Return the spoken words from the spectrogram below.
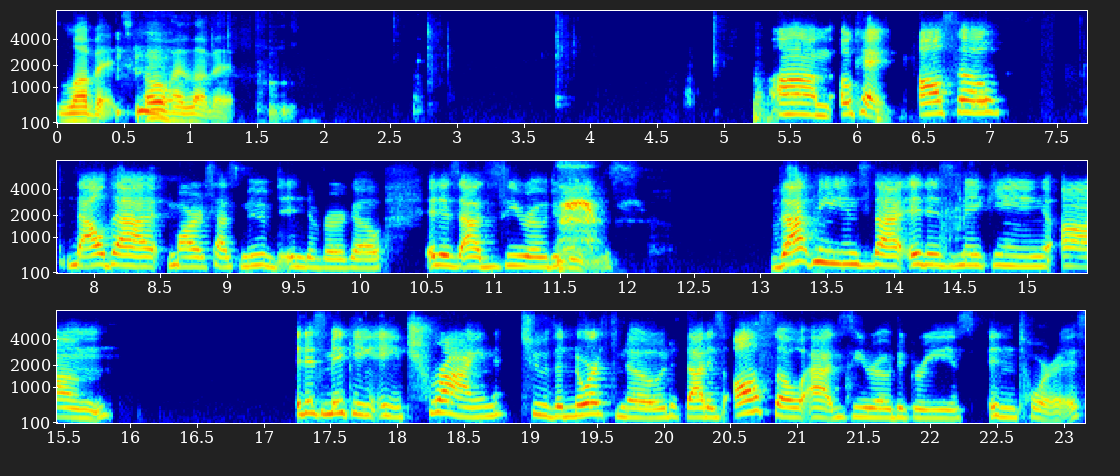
Love it. Oh, I love it. Um, okay. Also, now that Mars has moved into Virgo, it is at zero degrees. that means that it is making um it is making a trine to the north node that is also at zero degrees in Taurus.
